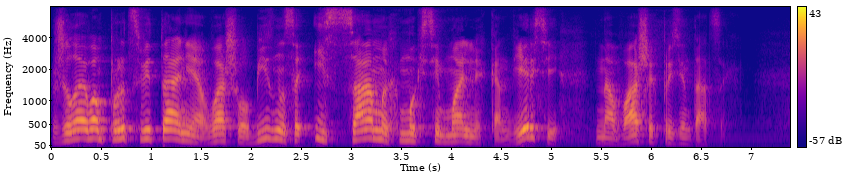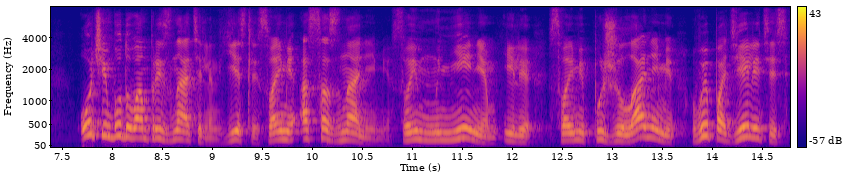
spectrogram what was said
Желаю вам процветания вашего бизнеса и самых максимальных конверсий на ваших презентациях. Очень буду вам признателен, если своими осознаниями, своим мнением или своими пожеланиями вы поделитесь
